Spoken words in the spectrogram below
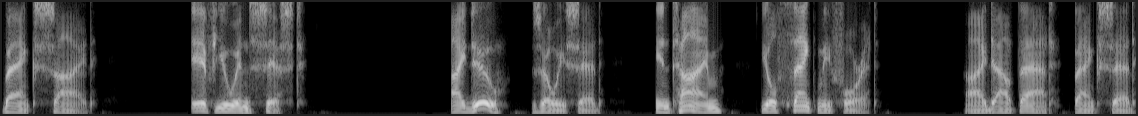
Banks sighed. If you insist. I do, Zoe said. In time, you'll thank me for it. I doubt that, Banks said,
